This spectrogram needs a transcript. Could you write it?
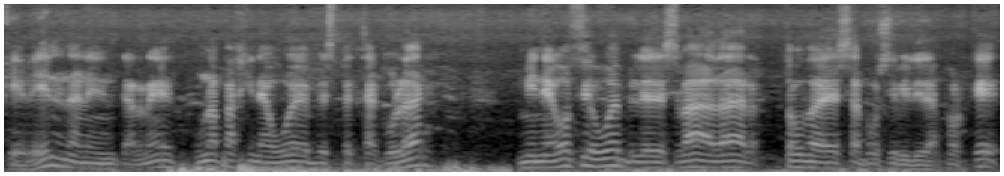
que vendan en internet, una página web espectacular. Mi negocio web les va a dar toda esa posibilidad. ¿Por qué?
